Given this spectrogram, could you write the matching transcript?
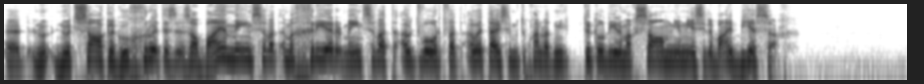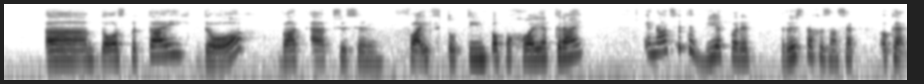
uh, noodsaaklik, hoe groot is dit? Is daar baie mense wat immigreer, mense wat oud word, wat ouer huise moet gaan wat nie troeteldiere mag saamneem nie, is hulle baie besig? Ehm um, daar's baie dae wat ek soos in 5 tot 10 papegaaie kry. En dan sit 'n week wat dit rustig is dan sê ek, "Oké, okay,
